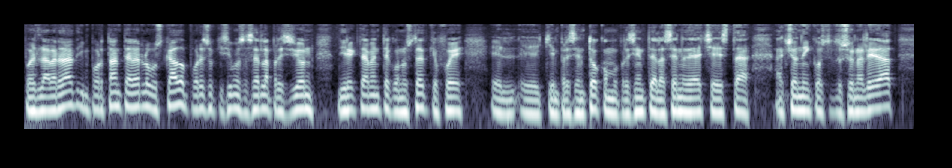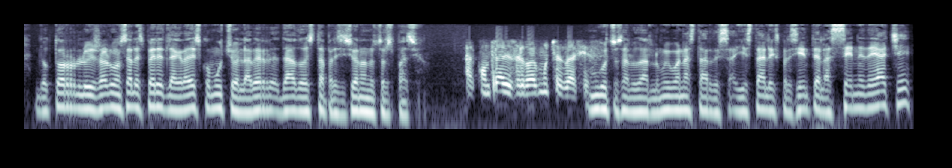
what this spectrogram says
Pues la verdad, importante haberlo buscado, por eso quisimos hacer la precisión directamente con usted, que fue el eh, quien presentó como presidente de la CNDH esta acción de inconstitucionalidad. Doctor Luis Raúl González Pérez, le agradezco mucho el haber dado esta precisión a nuestro espacio. Al contrario, Salvador, muchas gracias. Un gusto saludarlo. Muy buenas tardes. Ahí está el expresidente de la CNDH,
